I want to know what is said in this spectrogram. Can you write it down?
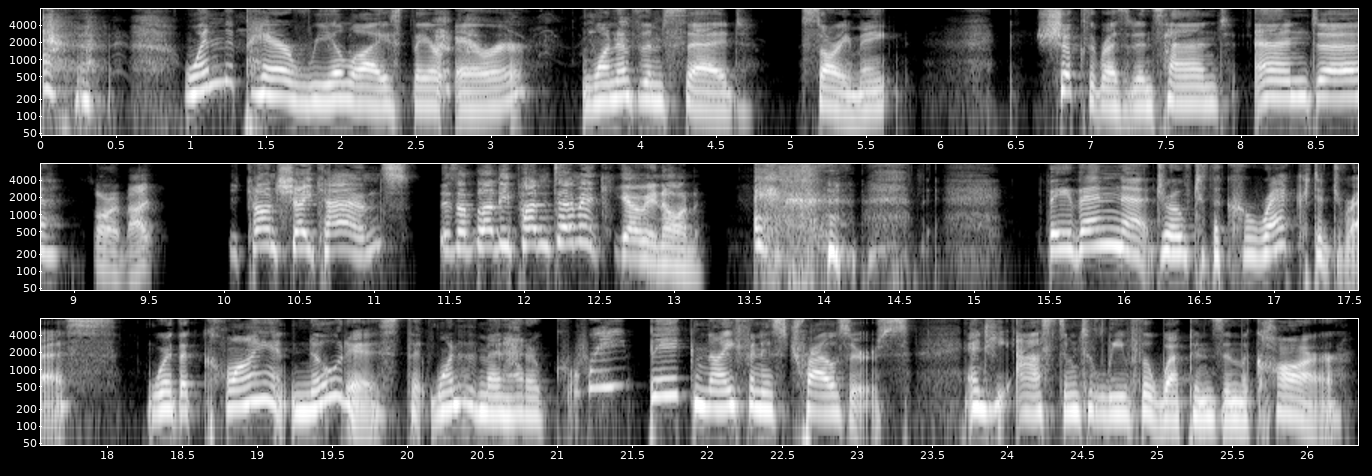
when the pair realized their error, one of them said, Sorry, mate, shook the resident's hand, and, uh, sorry, mate. You can't shake hands. There's a bloody pandemic going on. they then uh, drove to the correct address where the client noticed that one of the men had a great big knife in his trousers, and he asked him to leave the weapons in the car.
